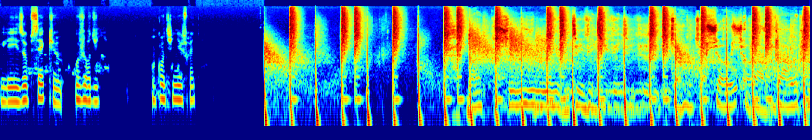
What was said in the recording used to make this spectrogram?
les obsèques aujourd'hui. On continue, Fred. show, show about.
